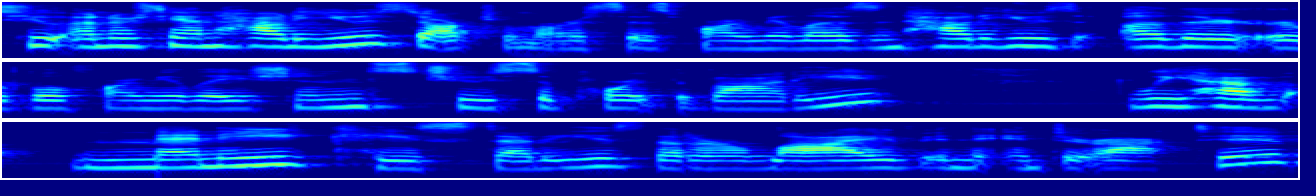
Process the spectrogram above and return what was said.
to understand how to use Dr. Morse's formulas and how to use other herbal formulations to support the body. We have many case studies that are live and interactive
